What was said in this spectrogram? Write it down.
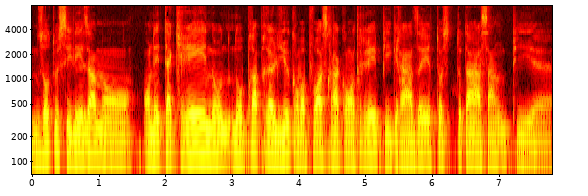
nous autres aussi, les hommes, on, est à créer nos, propres lieux qu'on va pouvoir se rencontrer, puis grandir tous tout ensemble. Puis. euh,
